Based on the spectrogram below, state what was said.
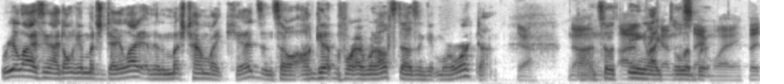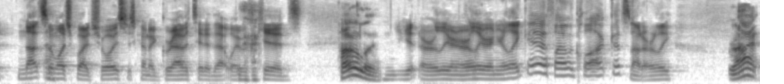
realizing I don't get much daylight and then much time with my kids, and so I'll get up before everyone else does and get more work done. Yeah. No, uh, and so it's being like deliberate. The same way, but not so much by choice. Just kind of gravitated that way with kids. totally. You get earlier and earlier, and you're like, "Yeah, five o'clock. That's not early." Right.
